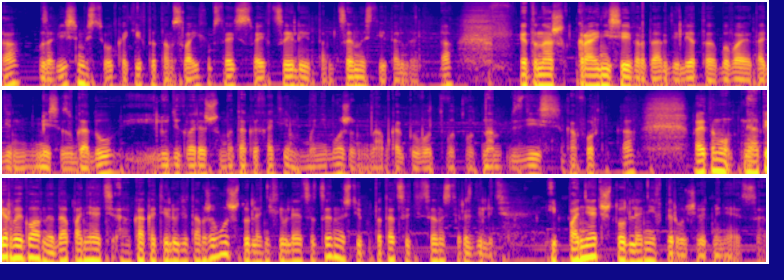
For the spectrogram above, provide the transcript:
да, в зависимости от каких-то там своих обстоятельств, своих целей, там, ценностей и так далее. Да. Это наш крайний север, да, где лето бывает один месяц в году, и люди говорят, что мы так и хотим, мы не можем, нам как бы вот, вот, вот нам здесь комфортно. Да. Поэтому э, первое главное, да, понять, э, как эти люди там живут, что для них является ценностью, и попытаться эти ценности разделить. И понять, что для них в первую очередь меняется.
